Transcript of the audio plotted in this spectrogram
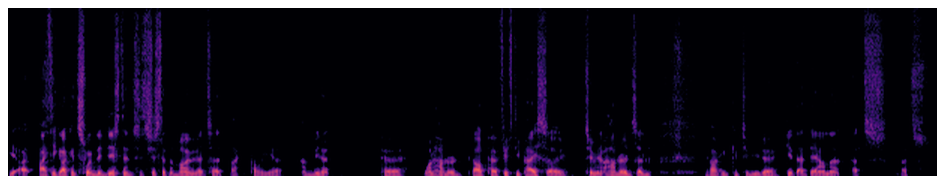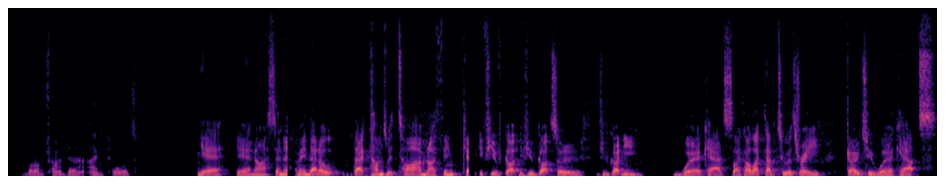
yeah, I, I, think I could swim the distance. It's just at the moment it's at like probably a, a minute per 100 oh, per 50 pace, so two minute hundreds. And if I can continue to get that down, that that's that's what I'm trying to aim towards. Yeah, yeah, nice. And I mean that'll that comes with time. And I think uh, if you've got if you've got sort of if you've got any workouts, like I like to have two or three go to workouts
